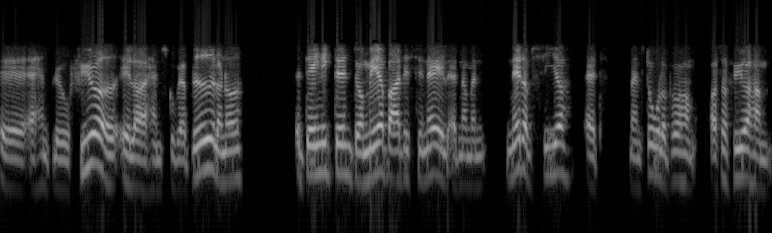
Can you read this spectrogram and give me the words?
øh, at han blev fyret, eller at han skulle være blevet, eller noget. Det er egentlig ikke det. Det var mere bare det signal, at når man netop siger, at man stoler på ham, og så fyrer ham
